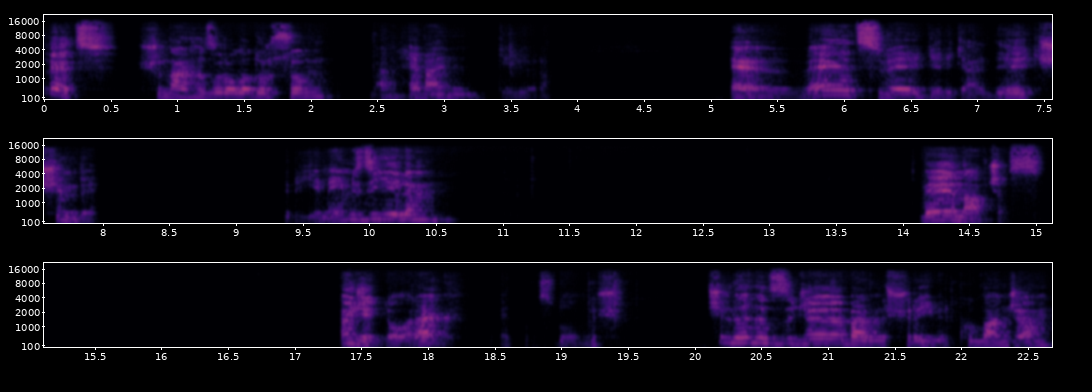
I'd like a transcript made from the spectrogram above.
Evet. Şunlar hazır ola dursun. Ben hemen geliyorum. Evet ve geri geldik. Şimdi bir yemeğimizi yiyelim. Ve ne yapacağız? Öncelikli olarak evet burası dolmuş. Şimdi hızlıca ben şurayı bir kullanacağım.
